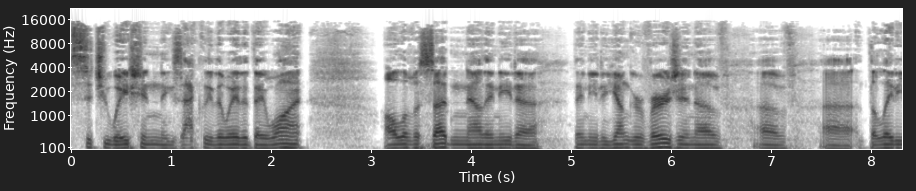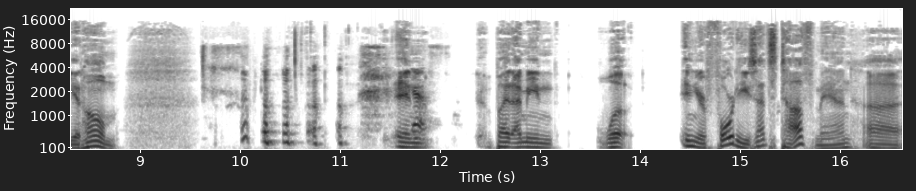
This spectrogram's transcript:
situation exactly the way that they want, all of a sudden now they need a, they need a younger version of, of, uh, the lady at home. and, yes. but I mean, what, in your forties, that's tough, man. Uh,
